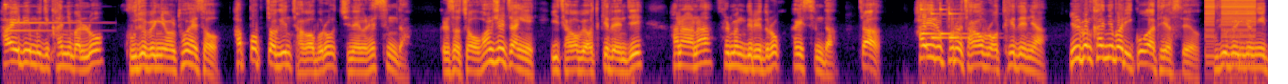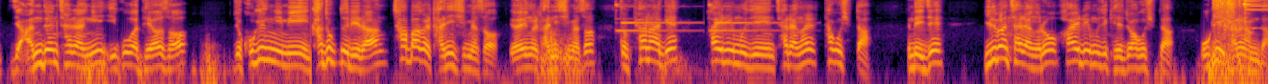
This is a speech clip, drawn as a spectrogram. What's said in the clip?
하이리무진 카니발로 구조 변경을 통해서 합법적인 작업으로 진행을 했습니다. 그래서 저 황 실장이 이 작업이 어떻게 되는지 하나하나 설명드리도록 하겠습니다. 자, 하이루프는 작업을 어떻게 되냐? 일반 카니발이 입고가 되었어요. 구조 변경이 이제 안 된 차량이 입고가 되어서 이제 고객님이 가족들이랑 차박을 다니시면서 여행을 다니시면서 좀 편하게 하이리무진 차량을 타고 싶다. 근데 이제 일반 차량으로 하이리무진 개조하고 싶다. 오케이 가능합니다.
